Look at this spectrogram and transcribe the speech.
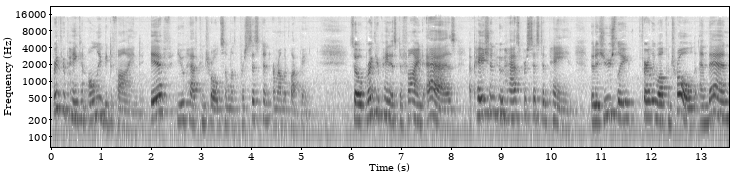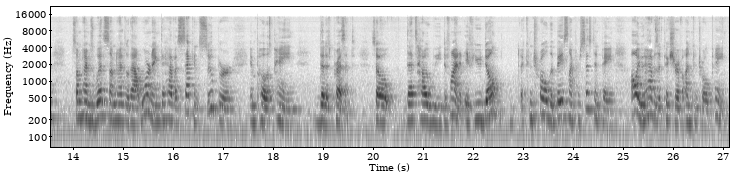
Breakthrough pain can only be defined if you have controlled someone's persistent around the clock pain. So breakthrough pain is defined as a patient who has persistent pain that is usually fairly well controlled and then sometimes with, sometimes without warning, to have a second superimposed pain that is present. So that's how we define it. If you don't control the baseline persistent pain, all you have is a picture of uncontrolled pain.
